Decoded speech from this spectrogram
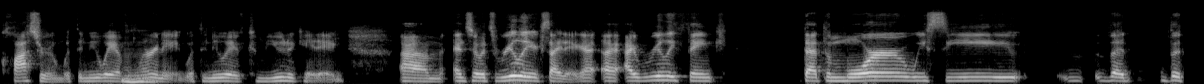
classroom, with the new way of mm-hmm. learning, with the new way of communicating. Um, and so it's really exciting. I, I really think that the more we see the the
